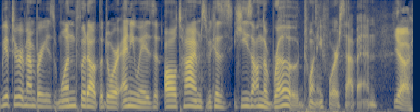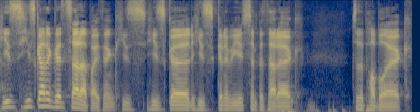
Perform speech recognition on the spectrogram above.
we have to remember he's one foot out the door anyways at all times because he's on the road 24/7. Yeah, he's he's got a good setup. I think he's he's good. He's gonna be sympathetic to the public.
